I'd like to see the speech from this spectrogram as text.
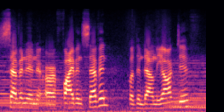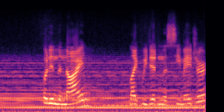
seven and our five and seven, put them down the octave, put in the nine, like we did in the C major.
